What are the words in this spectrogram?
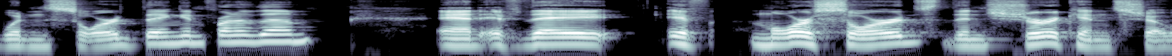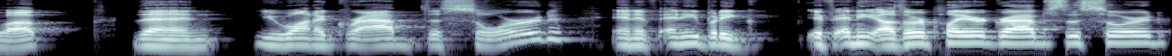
wooden sword thing in front of them and if they if more swords than shurikens show up then you want to grab the sword and if anybody if any other player grabs the sword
